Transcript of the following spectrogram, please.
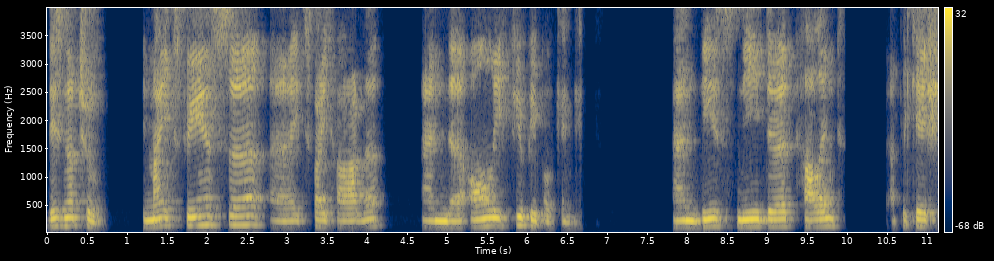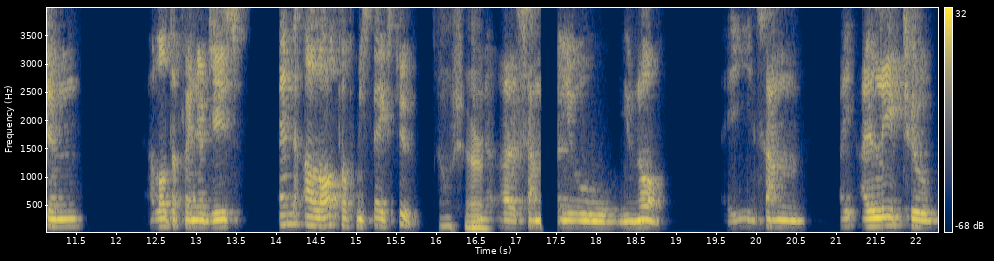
This is not true. In my experience, uh, uh, it's very hard, and uh, only few people can get. And these need uh, talent, application, a lot of energies, and a lot of mistakes too. Oh, sure. And, some you you know, in some I, I live to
